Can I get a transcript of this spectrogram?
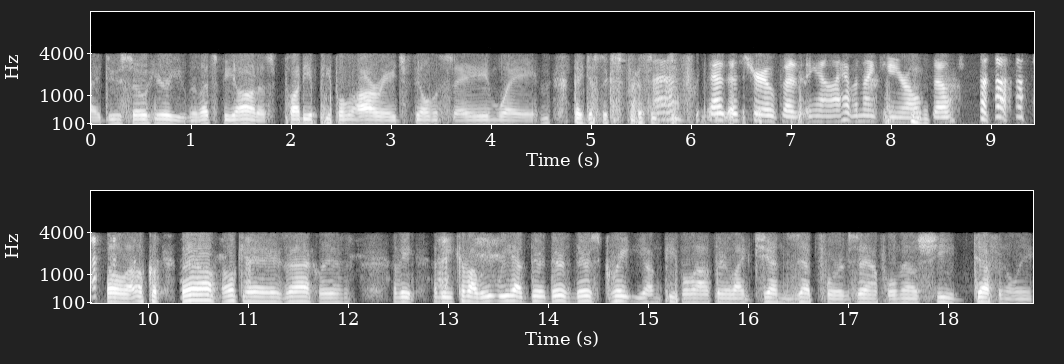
I do so hear you, but let's be honest. Plenty of people our age feel the same way. They just express it Uh, differently. that's true, but you know, I have a 19 year old, so. oh, okay. well, okay, exactly. I mean, I mean, come on. We we have there, there's there's great young people out there like Jen Zepp, for example. Now she definitely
